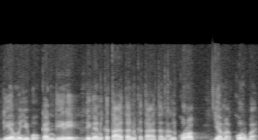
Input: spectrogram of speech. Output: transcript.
dia menyibukkan diri dengan ketaatan-ketaatan al-qurab jamak kurbah.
